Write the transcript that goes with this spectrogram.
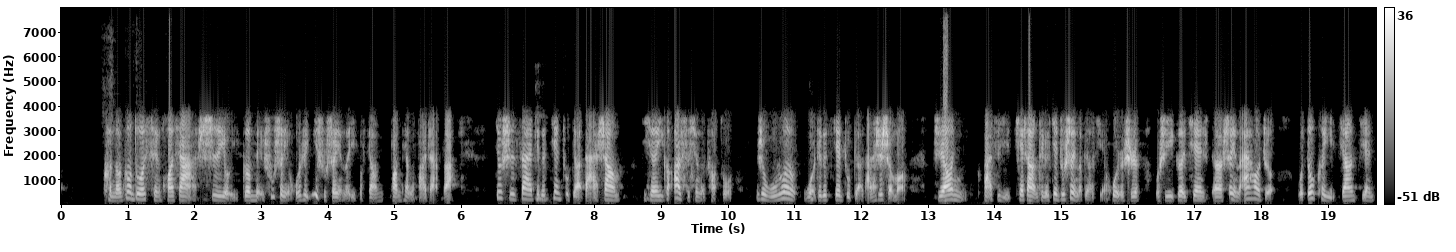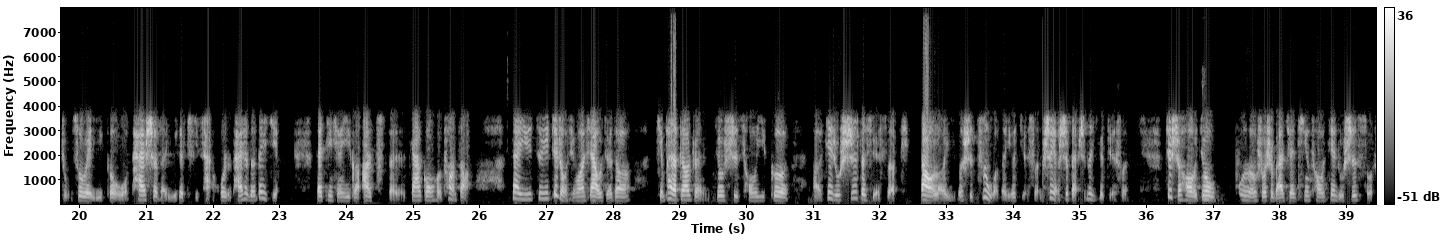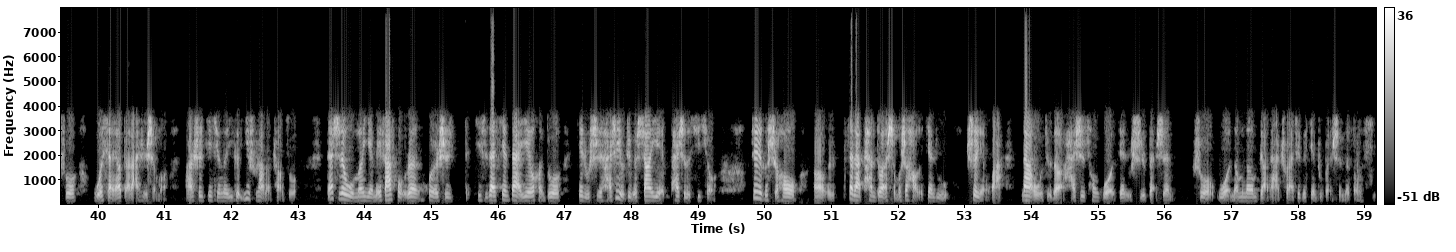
可能更多情况下是有一个美术摄影或者是艺术摄影的一个方方面的发展吧，就是在这个建筑表达上进行一个二次性的创作，就是无论我这个建筑表达的是什么，只要你把自己贴上这个建筑摄影的标签，或者是我是一个建呃摄影的爱好者，我都可以将建筑作为一个我拍摄的一个题材或者拍摄的背景，再进行一个二次的加工和创造。在于对于这种情况下，我觉得评判的标准就是从一个呃建筑师的角色到了一个是自我的一个角色，摄影师本身的一个角色。这时候就不能说是完全听从建筑师所说，我想要表达是什么，而是进行了一个艺术上的创作。但是我们也没法否认，或者是即使在现在也有很多建筑师还是有这个商业拍摄的需求。这个时候呃再来判断什么是好的建筑摄影化，那我觉得还是通过建筑师本身。说我能不能表达出来这个建筑本身的东西？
